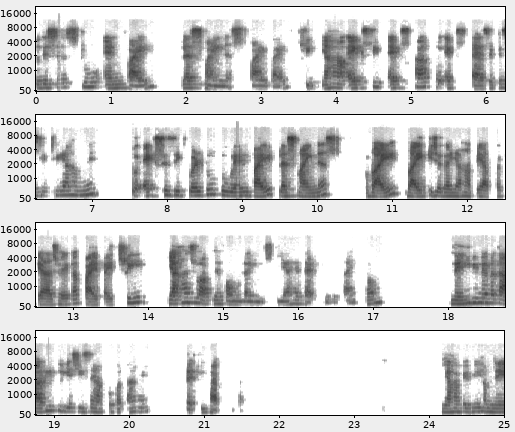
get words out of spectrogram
तो this is two n pi plus minus pi by three यहाँ एक्स एक्स था तो एक्स एज इट इज़ लिख लिया हमने। तो x is equal to two n pi plus minus y y की जगह यहाँ पे आपका क्या आ जाएगा? पाई बाय थ्री यहाँ जो आपने फॉर्मूला यूज़ किया है दैट टू टाइम फ्रॉम नहीं भी मैं बता रही तो ये चीज़ें आपको पता है दैट यू हैव यहाँ पे भी हमने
